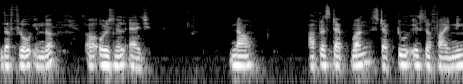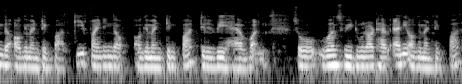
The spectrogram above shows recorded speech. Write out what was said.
the flow in the uh, original edge. Now after step one step two is the finding the augmenting path. Keep finding the augmenting path till we have one. So once we do not have any augmenting path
